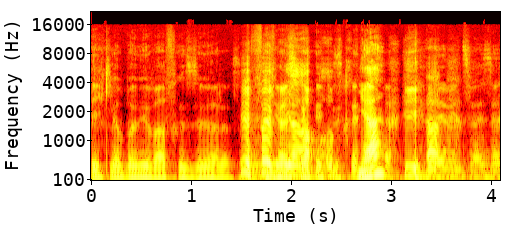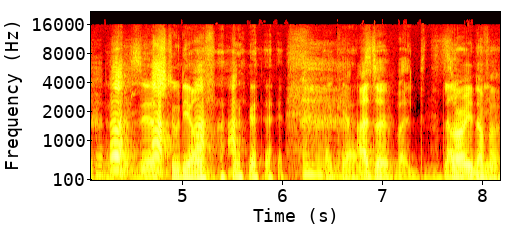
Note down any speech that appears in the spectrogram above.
Ich glaube, bei mir war Friseur. Oder so. bei Ich mir weiß auch. Ja? Ja. Wir zwei sollten eine Friseurstudie auf. okay, Also, sorry nochmal.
